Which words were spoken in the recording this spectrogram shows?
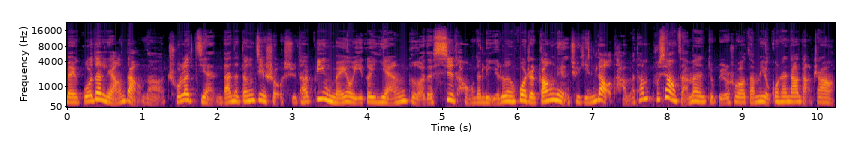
美国的两党呢，除了简单的登记手续，它并没有一个严格的、系统的理论或者纲领去引导他们。他们不像咱们，就比如说咱们有共产党党章，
